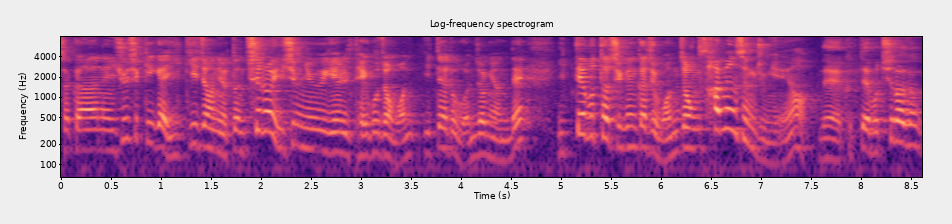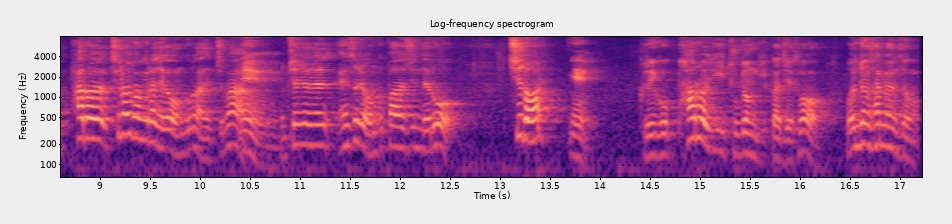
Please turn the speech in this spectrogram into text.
잠깐의 휴식기가 있기 전이었던 7월 26일 대구전 원, 이때도 원정이었는데 이때부터 지금까지 원정 3연승 중이에요. 네, 그때 뭐 7월 경 8월 7월 경기라 제가 언급은 안 했지만 예. 최전 해설이 언급하신 대로 7월 예. 그리고 8월 이 두 경기까지 해서 원정 3연승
